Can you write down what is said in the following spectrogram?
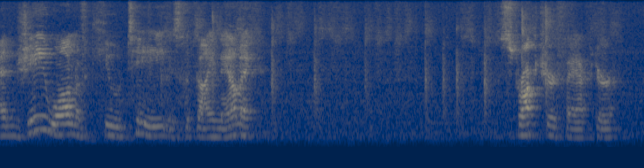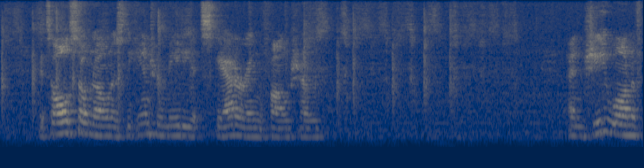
And G1 of QT is the dynamic structure factor. It's also known as the intermediate scattering function. And G1 of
